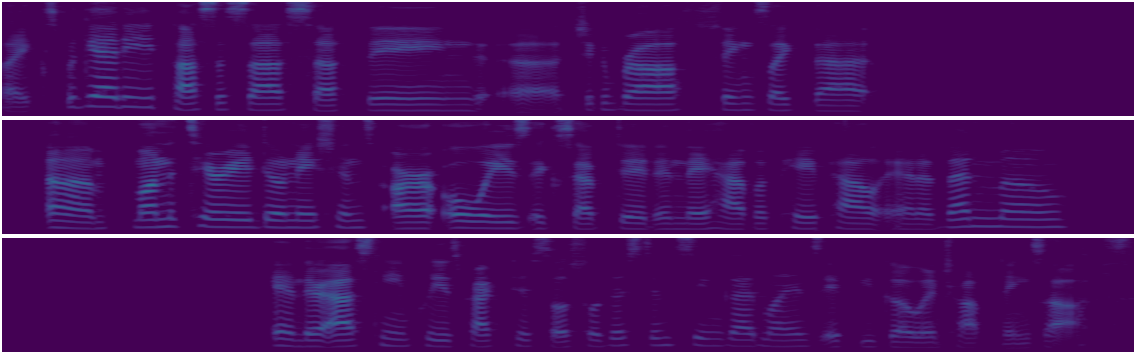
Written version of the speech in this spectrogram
like spaghetti, pasta sauce, stuffing, uh, chicken broth, things like that. Um, monetary donations are always accepted, and they have a PayPal and a Venmo. And they're asking please practice social distancing guidelines if you go and drop things off.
